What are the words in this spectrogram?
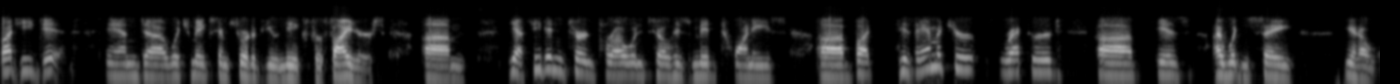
but he did, and uh, which makes him sort of unique for fighters. Um, yes, he didn't turn pro until his mid 20s, uh, but his amateur record uh, is, I wouldn't say you know,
